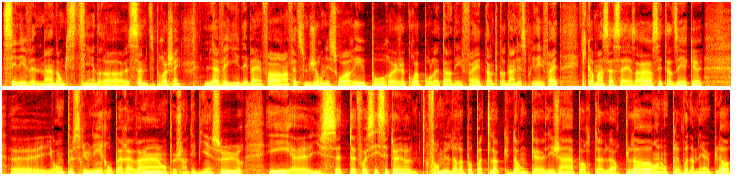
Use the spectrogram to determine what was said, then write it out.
C'est l'événement donc qui se tiendra euh, samedi prochain, la veillée des Bainforts. En fait, c'est une journée-soirée pour, euh, je crois, pour le temps des fêtes, en tout cas dans l'esprit des fêtes, qui commence à 16 h, c'est-à-dire que on peut se réunir auparavant, on peut chanter bien sûr, et cette fois-ci, c'est une formule de repas potluck. Donc, les gens apportent leur plat, on prévoit d'amener un plat,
